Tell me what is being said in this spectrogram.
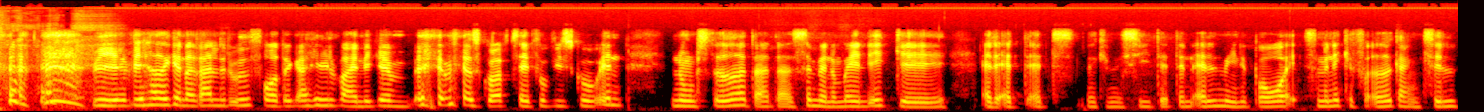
vi, vi havde generelt lidt udfordringer hele vejen igennem med at skulle optage, for vi skulle ind nogle steder, der, der simpelthen normalt ikke, øh, at, at, at hvad kan man sige, at den almene borger simpelthen ikke kan få adgang til.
